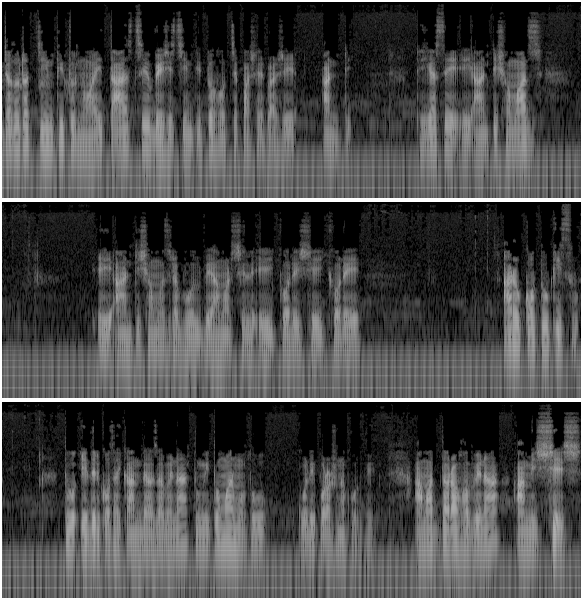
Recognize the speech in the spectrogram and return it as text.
যতটা চিন্তিত নয়, তার চেয়ে বেশি চিন্তিত হচ্ছে পাশের পাশে আন্টি। ঠিক আছে? এই আন্টি সমাজ, এই আন্টি সমাজরা বলবে, আমার ছেলে এই করে, সেই করে। আরও কত কিছু। তো এদের কথায় কান দেওয়া যাবে না। তুমি তোমার মতো করে পড়াশোনা করবে। আমার দ্বারা হবে না, আমি শেষ।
